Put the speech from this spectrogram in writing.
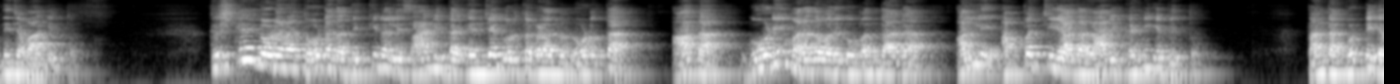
ನಿಜವಾಗಿತ್ತು. ಕೃಷ್ಣೇಗೌಡರ ತೋಟದ ದಿಕ್ಕಿನಲ್ಲಿ ಸಾಗಿದ್ದ ಹೆಜ್ಜೆ ಗುರುತುಗಳನ್ನು ನೋಡುತ್ತಾ ಆತ ಗೋಣಿ ಮರದವರೆಗೂ ಬಂದಾಗ ಅಲ್ಲಿ ಅಪ್ಪಚ್ಚಿಯಾದ ಲಾರಿ ಕಣ್ಣಿಗೆ ಬಿತ್ತು. ತನ್ನ ಕೊಟ್ಟಿಗೆ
